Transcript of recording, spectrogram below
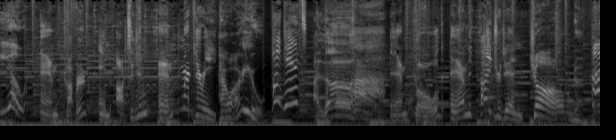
Yo! And copper and oxygen and mercury. How are you? Hey, dudes! Aloha! And gold and hydrogen. Charmed. Hiya!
